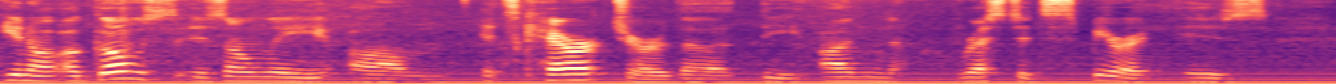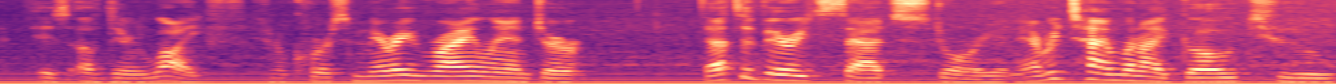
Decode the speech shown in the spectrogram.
you know, a ghost is only um, its character, the the unrested spirit is is of their life, and of course, Mary Rhinelander. That's a very sad story, and every time when I go to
